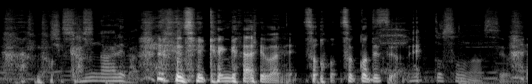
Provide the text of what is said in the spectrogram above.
時間があればね。時間があればね、そう、そこですよね。本当そうなんですよね。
